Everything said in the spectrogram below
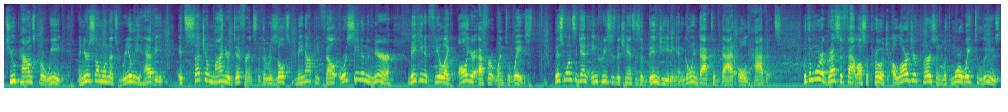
two pounds per week and you're someone that's really heavy, it's such a minor difference that the results may not be felt or seen in the mirror, making it feel like all your effort went to waste. This once again increases the chances of binge eating and going back to bad old habits. With a more aggressive fat loss approach, a larger person with more weight to lose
